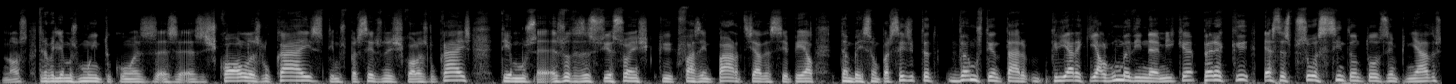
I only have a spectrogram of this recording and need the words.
Nós trabalhamos muito com as, as, as escolas locais, temos parceiros nas escolas locais, temos eh, as outras associações que, que fazem parte já da CPL, também são parceiros e, portanto, vamos tentar criar aqui alguma dinâmica dinâmica para que estas pessoas se sintam todos empenhados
